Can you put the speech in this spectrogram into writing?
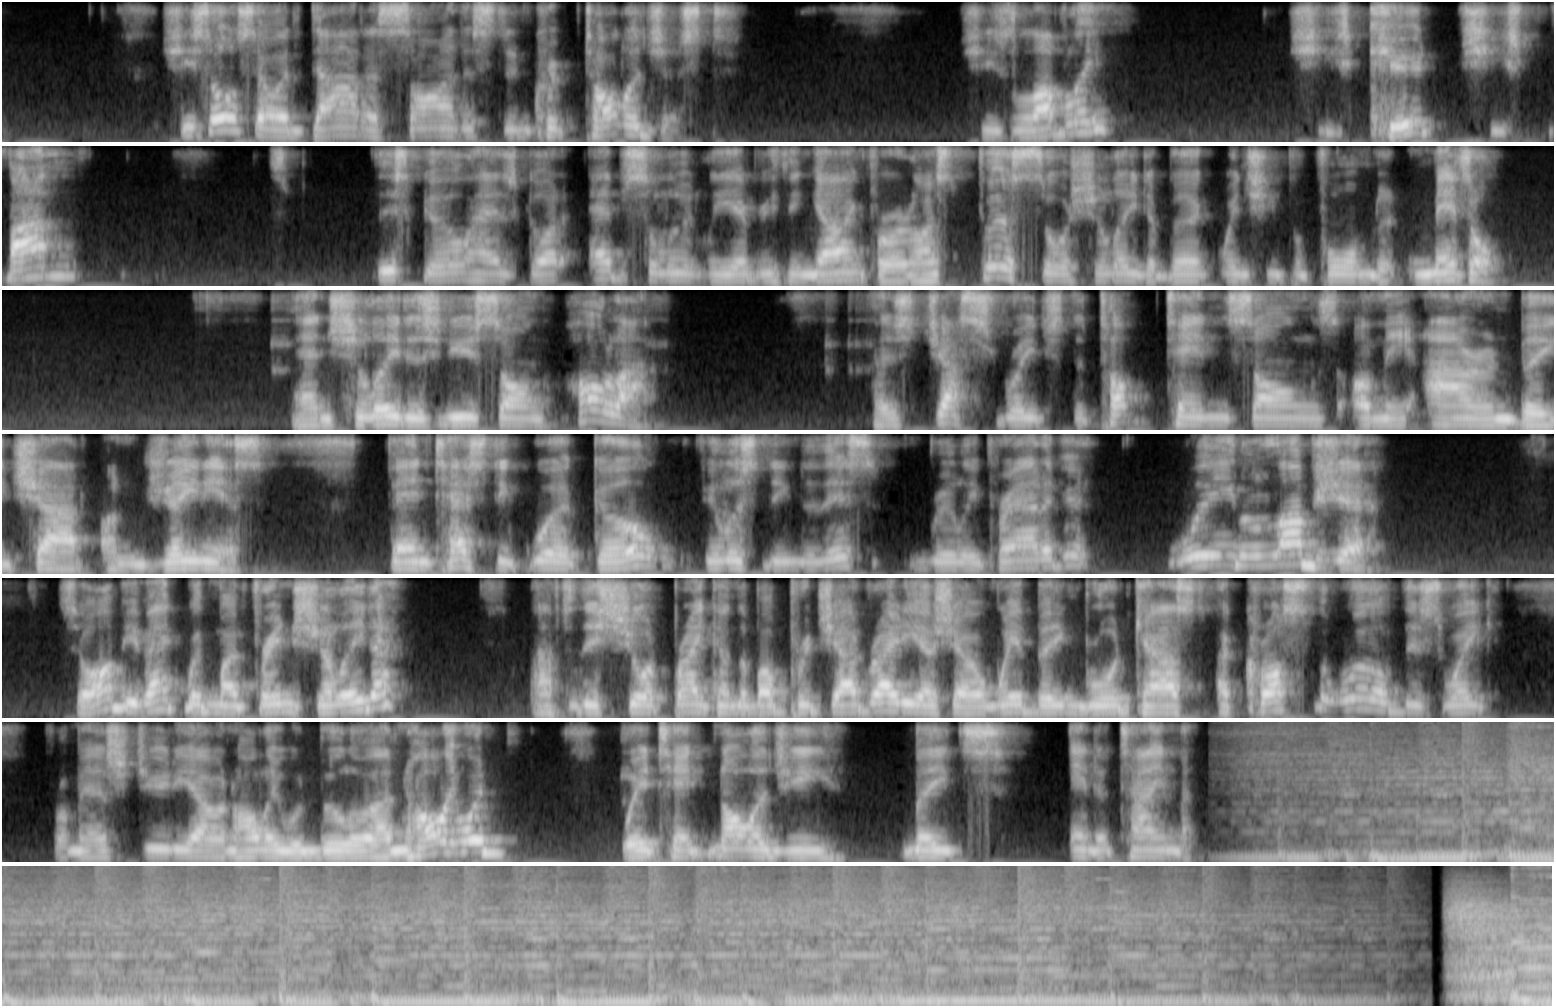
She's also a data scientist and cryptologist. She's lovely. She's cute. She's fun. This girl has got absolutely everything going for her. And I first saw Shalita Burke when she performed at Metal. And Shalita's new song, Hola, has just reached the top 10 songs on the R&B chart on Genius. Fantastic work, girl. If you're listening to this, really proud of you. We love you. So I'll be back with my friend Shalita after this short break on the Bob Pritchard Radio Show. And we're being broadcast across the world this week from our studio in Hollywood Boulevard in Hollywood, where technology meets entertainment.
